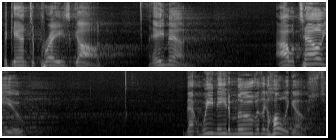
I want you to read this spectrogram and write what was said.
began to praise God. Amen. I will tell you that we need a move of the Holy Ghost.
